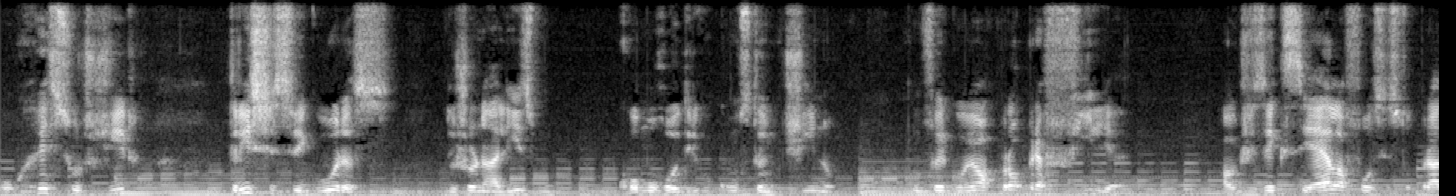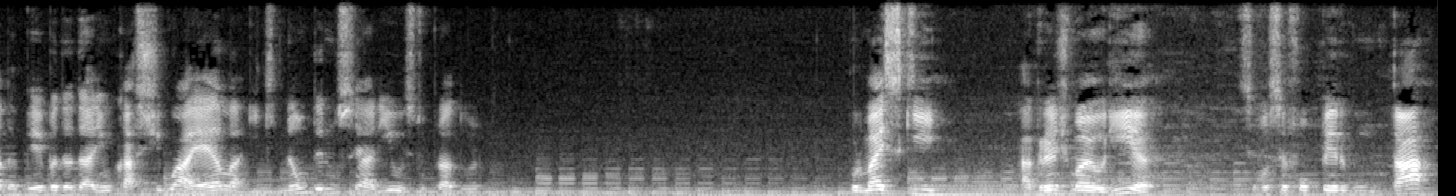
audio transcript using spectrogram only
ou ressurgir tristes figuras do jornalismo como Rodrigo Constantino envergonhou a própria filha ao dizer que se ela fosse estuprada bêbada, daria um castigo a ela e que não denunciaria o estuprador. Por mais que a grande maioria, se você for perguntar,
